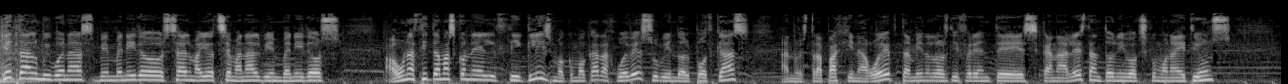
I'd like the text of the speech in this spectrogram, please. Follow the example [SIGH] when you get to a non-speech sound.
¿Qué tal? Muy buenas, bienvenidos al Maillot Semanal, bienvenidos a una cita más con el ciclismo, como cada jueves, subiendo el podcast a nuestra página web, también a los diferentes canales, tanto en iVoox como en iTunes,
